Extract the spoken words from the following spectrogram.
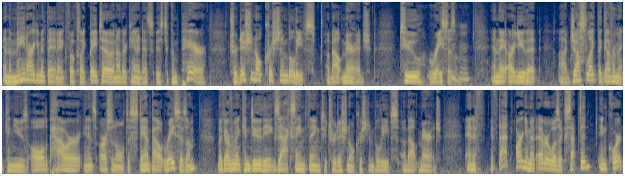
And the main argument they make, folks like Beto and other candidates, is to compare traditional Christian beliefs about marriage to racism. Mm-hmm. And they argue that uh, just like the government can use all the power in its arsenal to stamp out racism, the government can do the exact same thing to traditional Christian beliefs about marriage. And if, if that argument ever was accepted in court,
